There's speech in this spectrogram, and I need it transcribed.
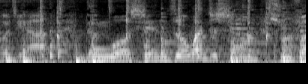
这是何解啊？等我先走完这场书房。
